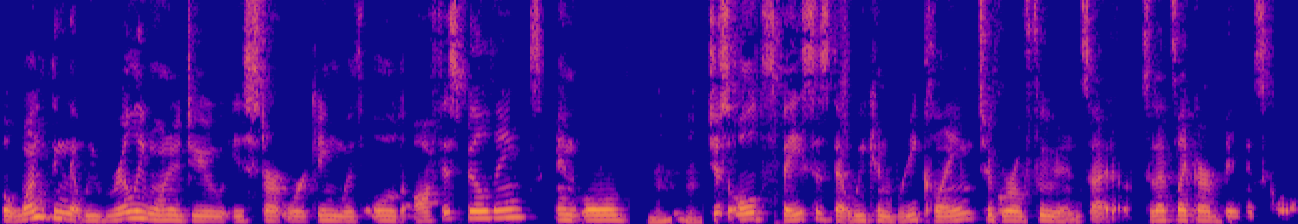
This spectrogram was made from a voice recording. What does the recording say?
But one thing that we really want to do is start working with old office buildings and old, mm-hmm. just old spaces that we can reclaim to grow food inside of. So that's like our biggest goal.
